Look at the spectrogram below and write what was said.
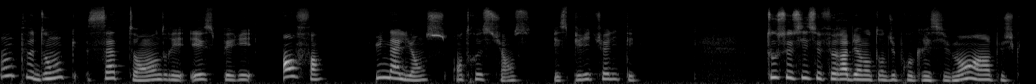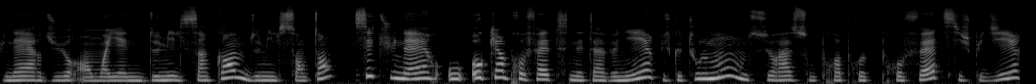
On peut donc s'attendre et espérer enfin une alliance entre science et spiritualité. Tout ceci se fera bien entendu progressivement, hein, puisqu'une ère dure en moyenne 2050-2100 ans. C'est une ère où aucun prophète n'est à venir, puisque tout le monde sera son propre prophète, si je puis dire.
